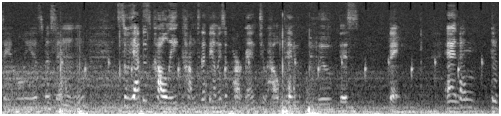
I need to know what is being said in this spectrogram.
family is missing. Mhm. So he had this colleague come to the family's apartment to help him move this thing. And And did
